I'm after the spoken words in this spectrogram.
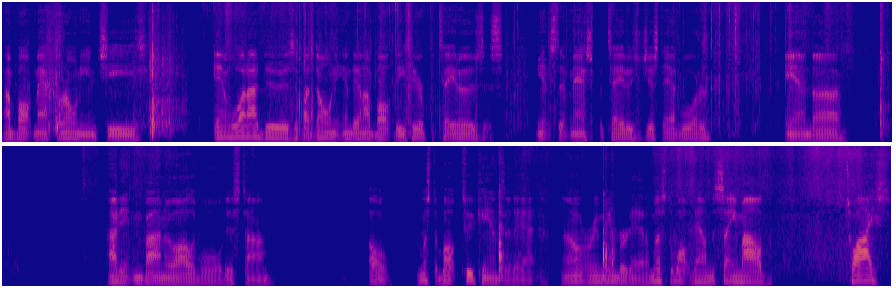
I bought macaroni and cheese. And what I do is if I don't, and then I bought these here potatoes. It's instant mashed potatoes. You just add water. And uh, I didn't buy no olive oil this time. Oh, I must have bought two cans of that. I don't remember that. I must have walked down the same aisle twice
